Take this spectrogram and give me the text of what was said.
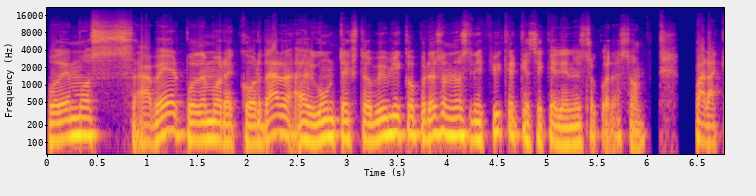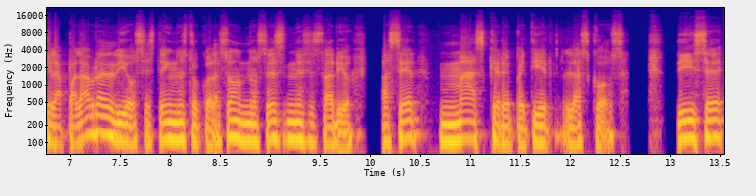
Podemos saber, podemos recordar algún texto bíblico, pero eso no significa que se quede en nuestro corazón. Para que la palabra de Dios esté en nuestro corazón, nos es necesario hacer más que repetir las cosas. Dice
